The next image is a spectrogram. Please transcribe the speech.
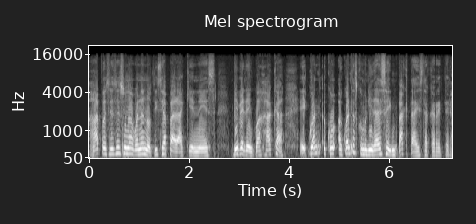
Ah, pues esa es una buena noticia para quienes viven en Oaxaca. Eh, ¿A cuántas comunidades se impacta esta carretera?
